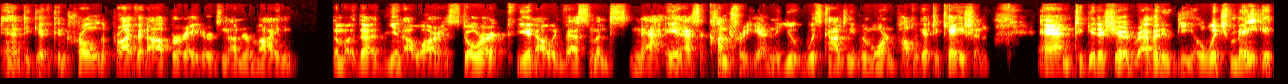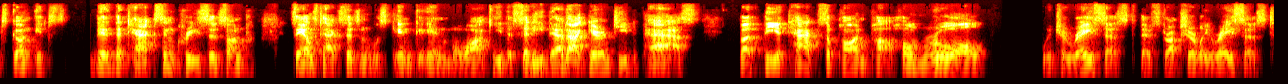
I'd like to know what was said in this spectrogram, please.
and to give control to private operators and undermine the, the you know our historic you know investments now as a country and the Wisconsin even more in public education and to get a shared revenue deal, which may it's going it's the, the tax increases on sales taxes in, in in Milwaukee, the city, they're not guaranteed to pass, but the attacks upon home rule, which are racist, they're structurally racist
